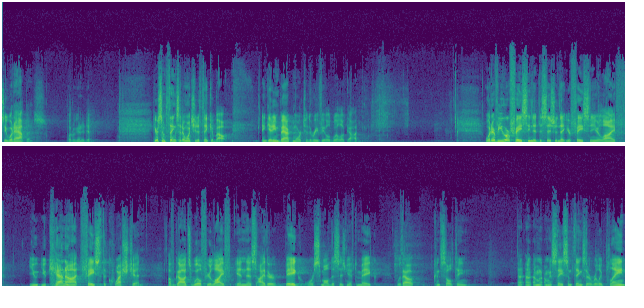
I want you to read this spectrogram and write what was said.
see what happens. What are we going to do? Here's some things that I want you to think about, and getting back more to the revealed will of God. Whatever you are facing, the decision that you're facing in your life, you, you cannot face the question of God's will for your life in this either big or small decision you have to make without consulting. I'm, I'm going to say some things that are really plain,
